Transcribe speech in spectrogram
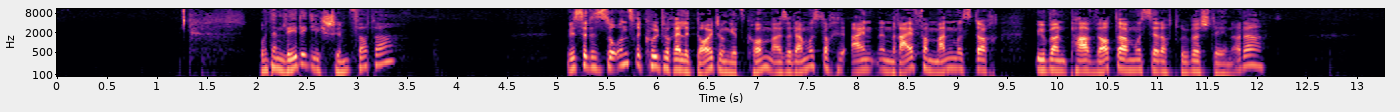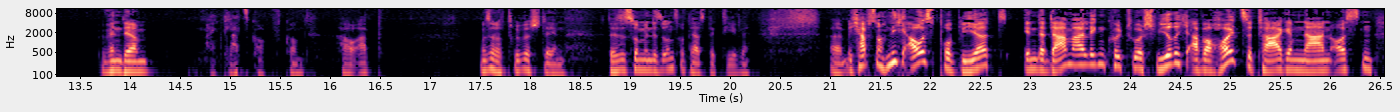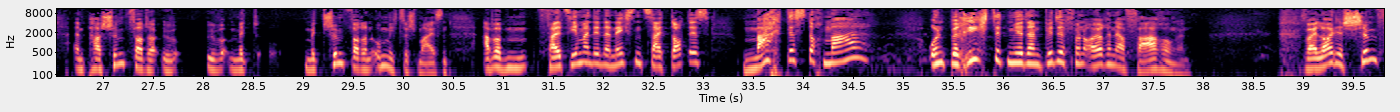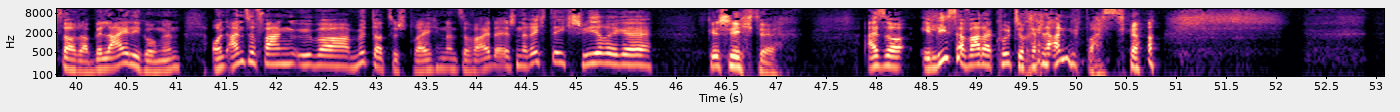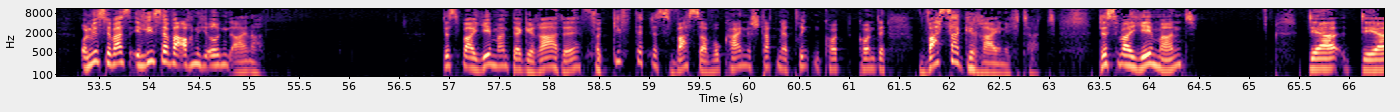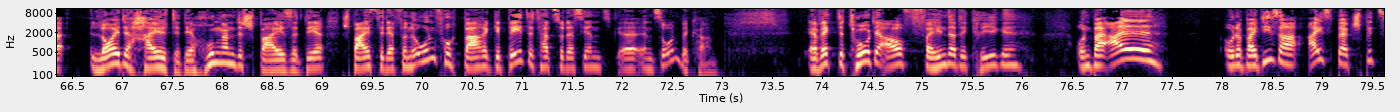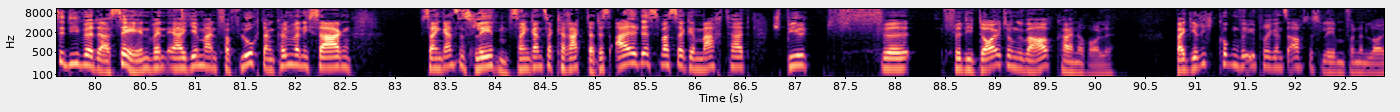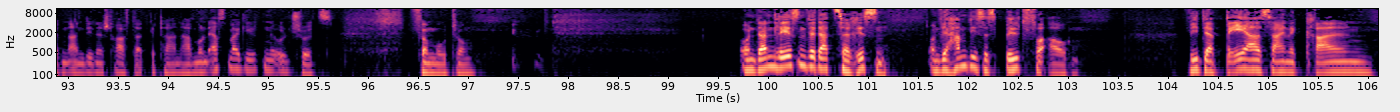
Und dann lediglich Schimpfwörter? Wisst ihr, das ist so unsere kulturelle Deutung jetzt kommen. Also da muss doch ein, ein reifer Mann muss doch über ein paar Wörter muss der doch drüber stehen, oder? Wenn der, mein Glatzkopf kommt, hau ab, muss er doch drüber stehen. Das ist zumindest unsere Perspektive. Ähm, ich habe es noch nicht ausprobiert, in der damaligen Kultur schwierig, aber heutzutage im Nahen Osten ein paar Schimpfwörter über, mit, mit Schimpfwörtern um mich zu schmeißen. Aber falls jemand in der nächsten Zeit dort ist, macht es doch mal und berichtet mir dann bitte von euren Erfahrungen. Weil Leute, Schimpfwörter, Beleidigungen und anzufangen über Mütter zu sprechen und so weiter, ist eine richtig schwierige Geschichte. Also Elisa war da kulturell angepasst, ja. Und wisst ihr was? Elisa war auch nicht irgendeiner das war jemand, der gerade vergiftetes Wasser, wo keine Stadt mehr trinken ko konnte, Wasser gereinigt hat. Das war jemand, der, der Leute heilte, der hungernde Speise, der Speise, der für eine Unfruchtbare gebetet hat, sodass sie einen, äh, einen Sohn bekam. Er weckte Tote auf, verhinderte Kriege. Und bei all oder bei dieser Eisbergspitze, die wir da sehen, wenn er jemand verflucht, dann können wir nicht sagen, sein ganzes Leben, sein ganzer Charakter, das all das, was er gemacht hat, spielt für, für die Deutung überhaupt keine Rolle. Bei Gericht gucken wir übrigens auch das Leben von den Leuten an, die eine Straftat getan haben. Und erstmal gilt eine Unschuldsvermutung. Und dann lesen wir da zerrissen. Und wir haben dieses Bild vor Augen. Wie der Bär seine Krallen.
